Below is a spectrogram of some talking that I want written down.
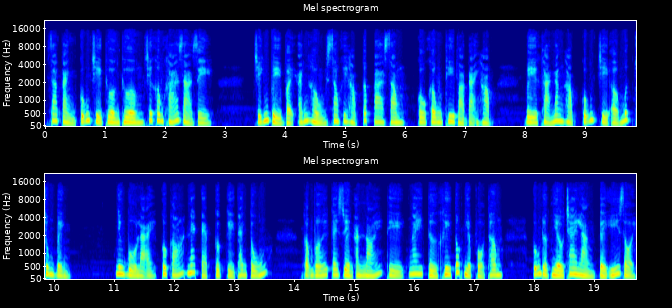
Gia cảnh cũng chỉ thường thường chứ không khá giả gì. Chính vì vậy Ánh Hồng sau khi học cấp 3 xong, cô không thi vào đại học, vì khả năng học cũng chỉ ở mức trung bình. Nhưng bù lại, cô có nét đẹp cực kỳ thanh tú. Cộng với cái duyên ăn nói thì ngay từ khi tốt nghiệp phổ thông, cũng được nhiều trai làng để ý rồi.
